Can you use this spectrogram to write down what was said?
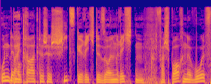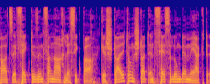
Undemokratische Schiedsgerichte sollen richten. Versprochene Wohlfahrtseffekte sind vernachlässigbar. Gestaltung statt Entfesselung der Märkte.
